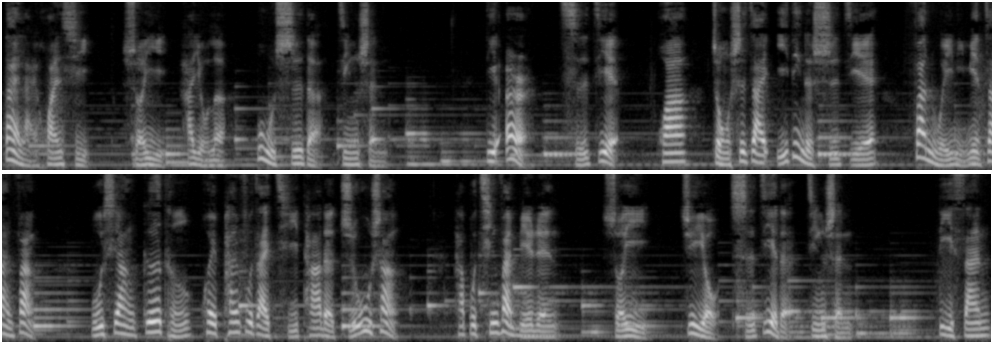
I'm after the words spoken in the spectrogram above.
带来欢喜，所以它有了。布施的精神。第二，持戒，花总是在一定的时节范围里面绽放，不像歌藤会攀附在其他的植物上，它不侵犯别人，所以具有持戒的精神。第三，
